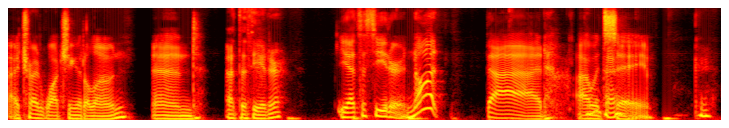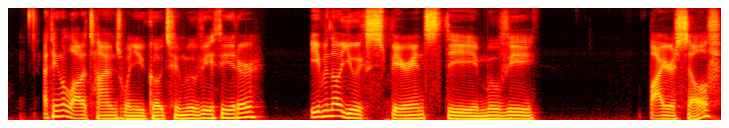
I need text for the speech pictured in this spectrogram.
I tried watching it alone and. At the theater. Yeah, at the theater. Not bad, I would Okay. say. Okay. I think a lot of times when you go to a movie theater, even though you experience the movie by yourself,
